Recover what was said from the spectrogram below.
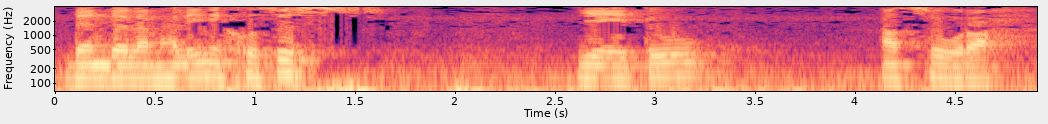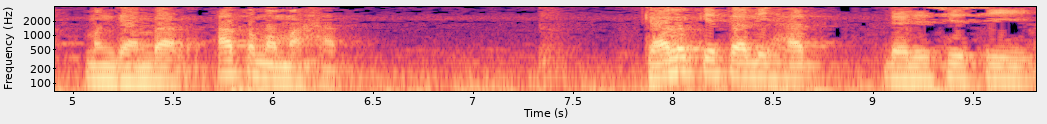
Dan dalam hal ini khusus yaitu as-surah menggambar atau memahat. Kalau kita lihat dari sisi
